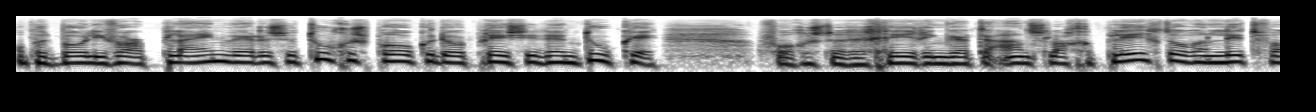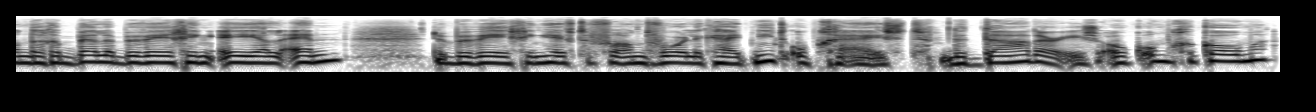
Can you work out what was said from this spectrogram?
Op het Bolivarplein werden ze toegesproken door president Duque. Volgens de regering werd de aanslag gepleegd door een lid van de rebellenbeweging De beweging heeft de verantwoordelijkheid niet opgeëist. De dader is ook omgekomen.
